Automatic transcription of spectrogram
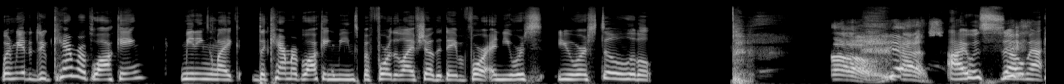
when we had to do camera blocking? Meaning, like the camera blocking means before the live show, the day before, and you were you were still a little Oh yes. I was so mad.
